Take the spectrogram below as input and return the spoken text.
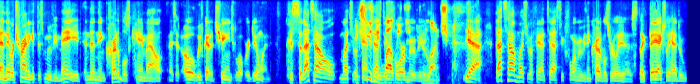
And they were trying to get this movie made, and then The Incredibles came out, and they said, "Oh, we've got to change what we're doing." Because so that's how much of a Excuse me Fantastic while Four movie. lunch. Yeah, that's how much of a Fantastic Four movie The Incredibles really is. Like they actually had to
